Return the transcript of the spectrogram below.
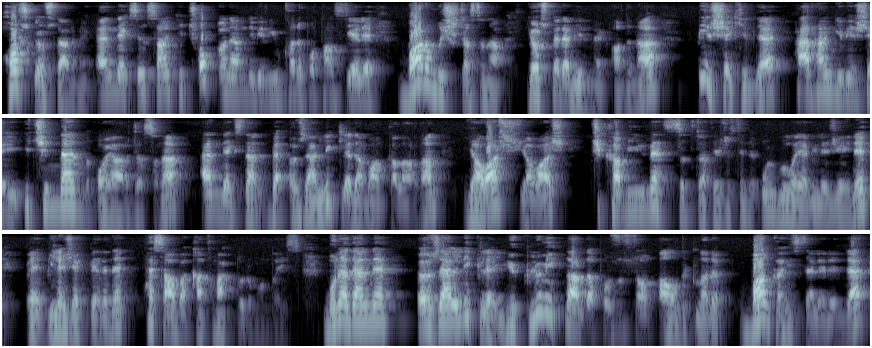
hoş göstermek, endeksin sanki çok önemli bir yukarı potansiyeli varmışçasına gösterebilmek adına bir şekilde herhangi bir şeyi içinden oyarcasına endeksten ve özellikle de bankalardan yavaş yavaş çıkabilme stratejisini uygulayabileceğini ve bileceklerini hesaba katmak durumundayız. Bu nedenle özellikle yüklü miktarda pozisyon aldıkları banka hisselerinde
